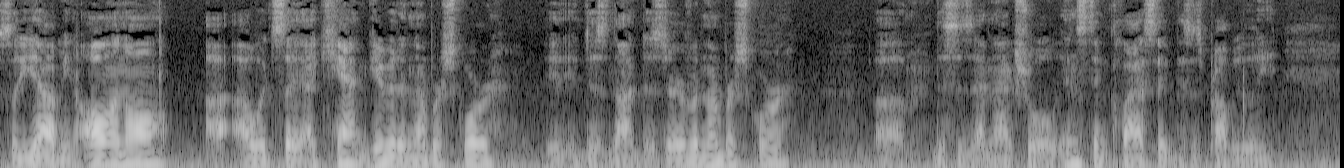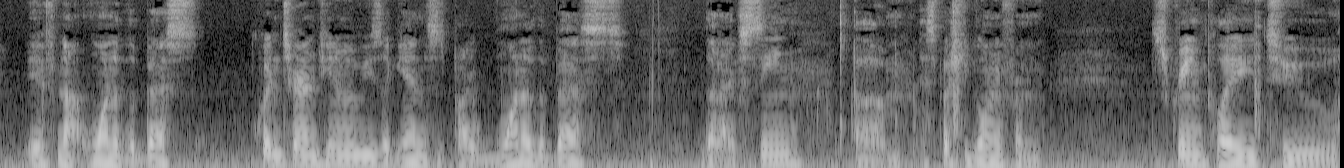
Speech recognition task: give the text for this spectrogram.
So yeah, I mean, all in all, I, I would say I can't give it a number score. It, it does not deserve a number score. Um, this is an actual instant classic. This is probably if not one of the best Quentin Tarantino movies. Again, this is probably one of the best that I've seen. um, especially going from screenplay to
